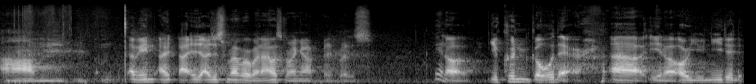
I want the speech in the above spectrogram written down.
Um, I mean, I, I, just remember when I was growing up, it was, you know, you couldn't go there, uh, you know, or you needed,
